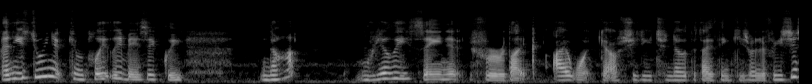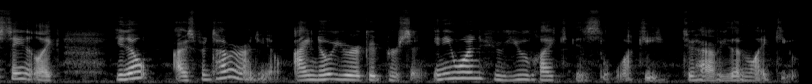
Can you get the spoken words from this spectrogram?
And he's doing it completely basically not really saying it for like I want Gao Shidi to know that I think he's wonderful. He's just saying it like, you know, I've spent time around you now. I know you're a good person. Anyone who you like is lucky to have them like you.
